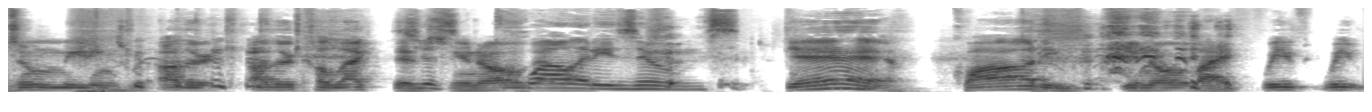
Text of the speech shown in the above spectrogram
zoom meetings with other other collectives Just you know quality like, zooms. Yeah quality you know like we've we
